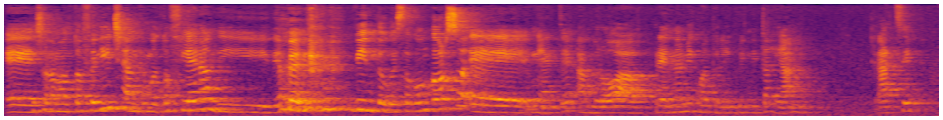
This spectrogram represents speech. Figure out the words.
e sono molto felice e anche molto fiera di, di, aver vinto questo concorso e niente, andrò a prendermi qualche libro in italiano. Grazie.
